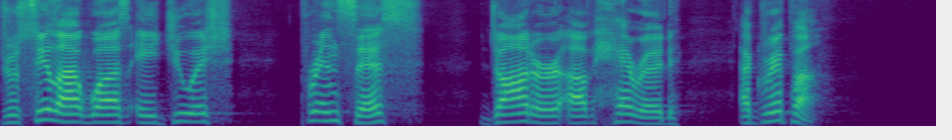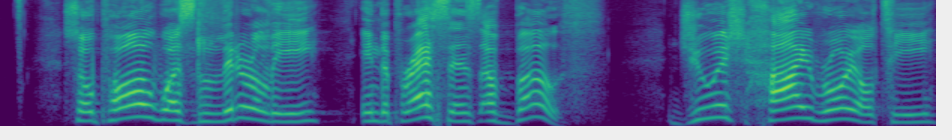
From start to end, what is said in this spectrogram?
Drusilla was a Jewish princess, daughter of Herod Agrippa. So Paul was literally in the presence of both Jewish high royalty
